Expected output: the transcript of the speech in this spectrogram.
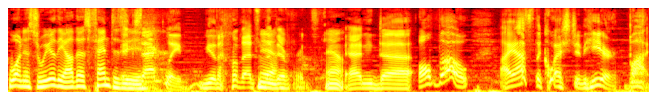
One is real, the other is fantasy. Exactly. You know, that's Yeah. the difference. Yeah. And uh, although I asked the question here, but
